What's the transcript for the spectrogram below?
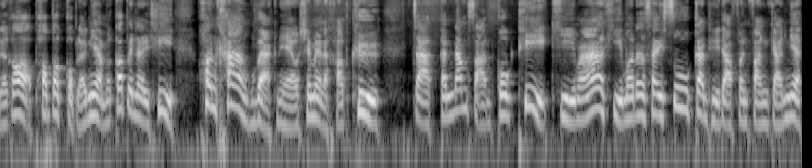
แล้วก็พอประกบแล้วเนี่ยมันก็เป็นอะไรที่ค่อนข้างแหวกแนวใช่ไหมล่ะครับคือ จากกันดั้มสามก๊กที่ขี่ม้าขี่มอเตอร์ไซค์สู้กันถือดาบฟันๆกันเนี่ย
